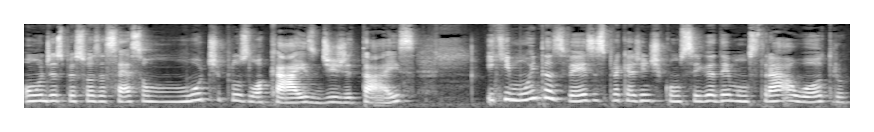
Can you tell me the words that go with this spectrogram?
onde as pessoas acessam múltiplos locais digitais e que muitas vezes, para que a gente consiga demonstrar ao outro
